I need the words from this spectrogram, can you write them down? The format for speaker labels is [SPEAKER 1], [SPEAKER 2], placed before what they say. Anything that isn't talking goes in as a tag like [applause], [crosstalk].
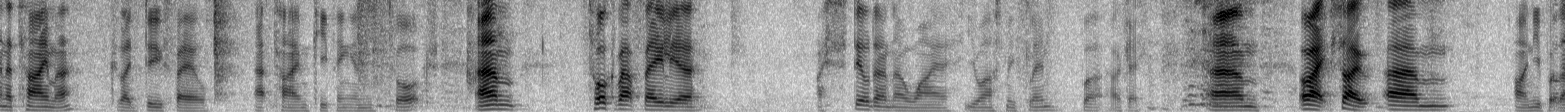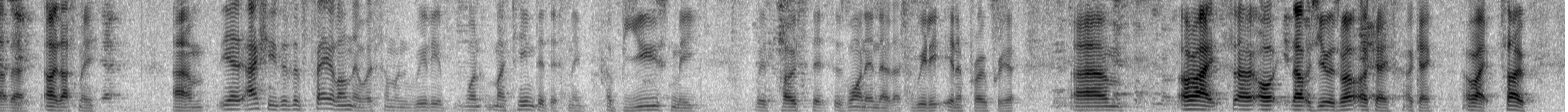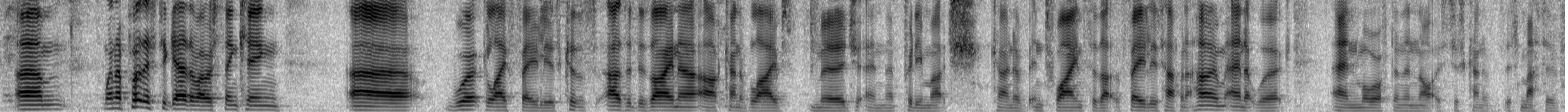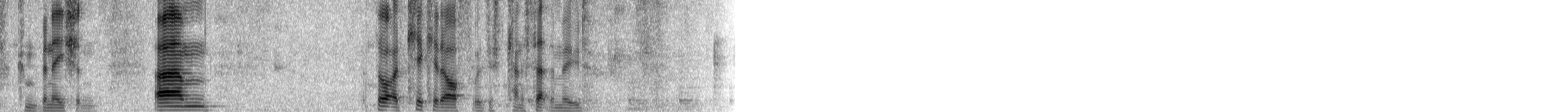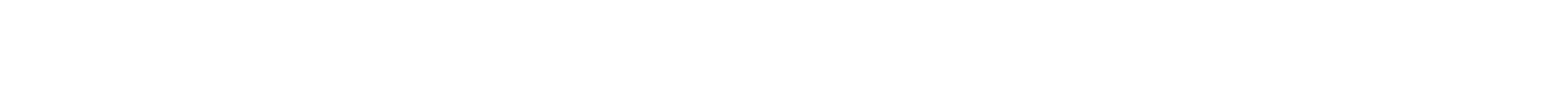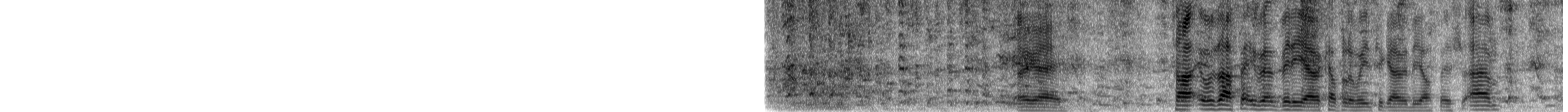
[SPEAKER 1] Setting a timer because I do fail at timekeeping in talks. Um, talk about failure. I still don't know why you asked me, Flynn, but okay. um, all right, so, um, oh, and you put that there. You. Oh, that's me. Yeah. Um, yeah, actually, there's a fail on there where someone really, one, my team did this and they abused me with post-its. There's one in there that's really inappropriate. All right, so oh, that was you as well? Okay, okay. All right, so um, when I put this together, I was thinking uh, work life failures, because as a designer, our kind of lives merge and they're pretty much kind of entwined so that the failures happen at home and at work, and more often than not, it's just kind of this massive combination. Um, thought I'd kick it off with just kind of set the mood. So it was our favourite video a couple of weeks ago in the office. Um,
